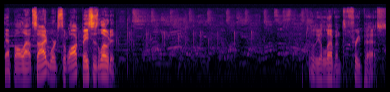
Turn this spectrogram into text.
That ball outside, works the walk, bases loaded. So the 11th free pass.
